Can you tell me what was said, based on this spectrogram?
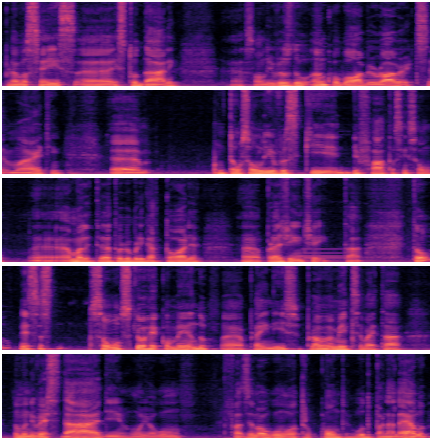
para vocês uh, estudarem. São livros do Uncle Bob, Roberts e Martin. Então são livros que, de fato, assim, são é uma literatura obrigatória uh, pra gente aí, tá? Então, esses são os que eu recomendo uh, para início. Provavelmente você vai estar tá numa universidade ou em algum fazendo algum outro conteúdo paralelo.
